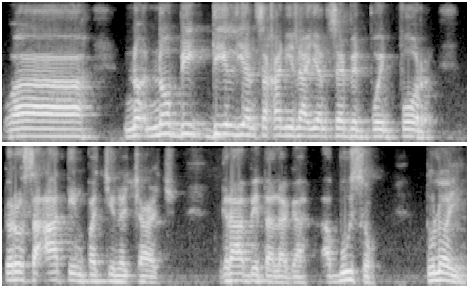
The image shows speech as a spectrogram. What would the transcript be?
Wa, no, no big deal yan sa kanila, yan 7.4. Pero sa atin pa charge. Grabe talaga. Abuso. Tuloy.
